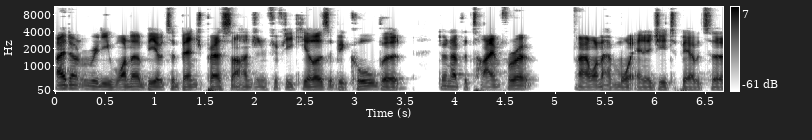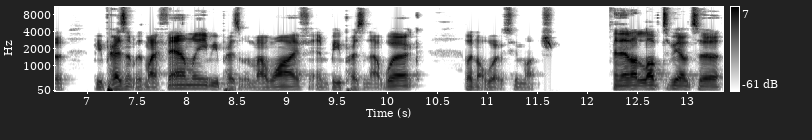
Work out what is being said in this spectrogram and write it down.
I don't really want to be able to bench press 150 kilos. It'd be cool, but don't have the time for it. I want to have more energy to be able to be present with my family, be present with my wife, and be present at work, but not work too much. And then I'd love to be able to,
